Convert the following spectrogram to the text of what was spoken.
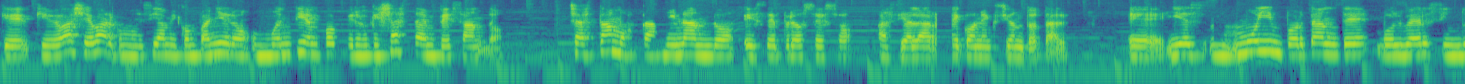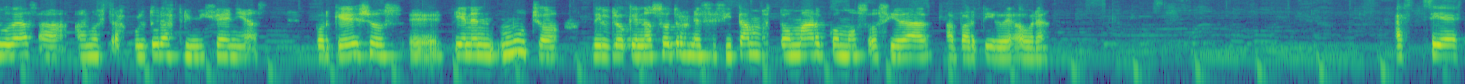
que, que va a llevar, como decía mi compañero, un buen tiempo, pero que ya está empezando. Ya estamos caminando ese proceso hacia la reconexión total. Eh, y es muy importante volver sin dudas a, nuestras culturas primigenias, porque ellos eh, tienen mucho de lo que nosotros necesitamos tomar como sociedad a partir de ahora. Así es,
